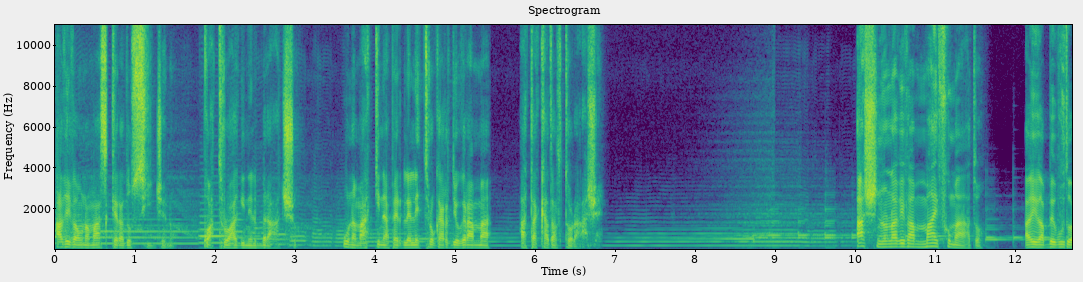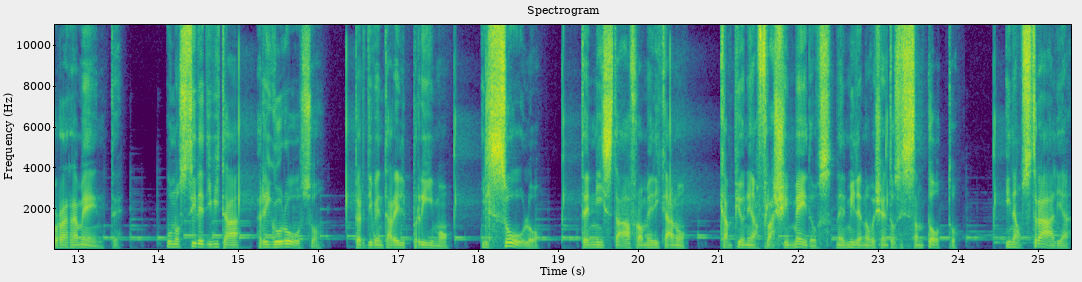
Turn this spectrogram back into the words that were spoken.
aveva una maschera d'ossigeno, quattro aghi nel braccio, una macchina per l'elettrocardiogramma attaccata al torace. Ash non aveva mai fumato, aveva bevuto raramente, uno stile di vita rigoroso per diventare il primo, il solo tennista afroamericano campione a Flushing Meadows nel 1968, in Australia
